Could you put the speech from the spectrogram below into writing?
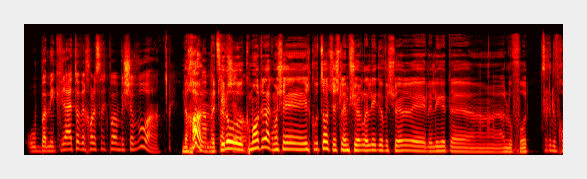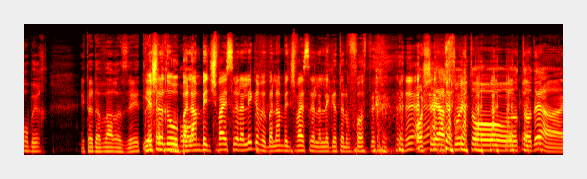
הוא במקרה הטוב יכול לשחק פעם בשבוע. נכון, מהמצב זה כאילו, שלו. כמו, אתה יודע, כמו שיש קבוצות שיש להם שוער לליגה ושוער אה, לליגת האלופות, צריך לבחור בערך את הדבר הזה. יש לנו בלם בן 17 לליגה ובלם בן 17 לליגת אלופות. או שיעשו איתו, אתה יודע, אה,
